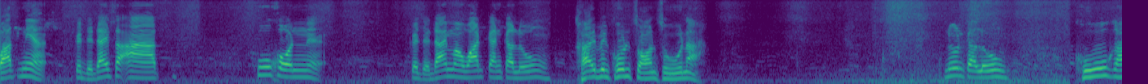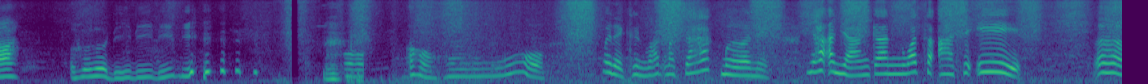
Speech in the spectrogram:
วัดเนี่ยก็จะได้สะอาด ผู้คนเนี่ยก็จะได้มาวัดกันกะลุง ใครเป็นคนสอนสูน่ะนู่นกะลุงครูกะเออดีดีดีดี โอ้โห ไม่ได้ขึ้นวัดมาจากเมินนี่ย่าอันหยางกันวัดสะอาดจะอี้เออ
